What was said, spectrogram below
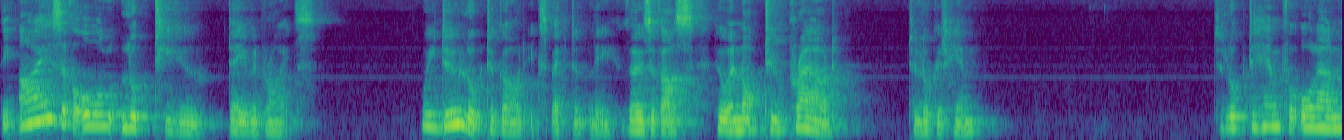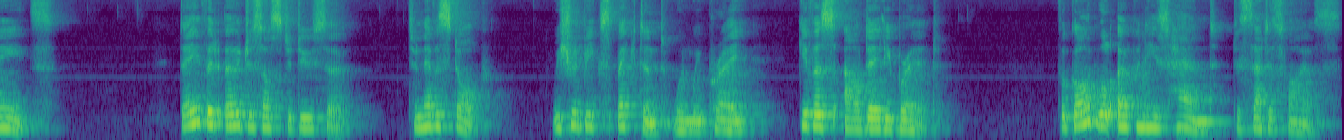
The eyes of all look to you, David writes. We do look to God expectantly, those of us who are not too proud to look at Him, to look to Him for all our needs. David urges us to do so, to never stop. We should be expectant when we pray, Give us our daily bread. For God will open His hand to satisfy us.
